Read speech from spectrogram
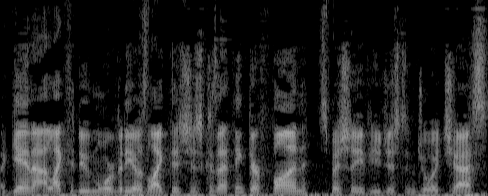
Again, I like to do more videos like this just because I think they're fun, especially if you just enjoy chess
